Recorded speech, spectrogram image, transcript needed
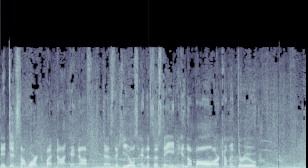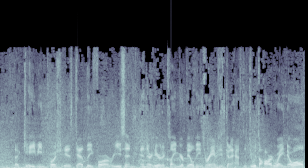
It did some work, but not enough as the heals and the sustain in the ball are coming through. The Gaimin push is deadly for a reason, and they're here to claim your buildings. Ramsey's going to have to do it the hard way. No ult.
